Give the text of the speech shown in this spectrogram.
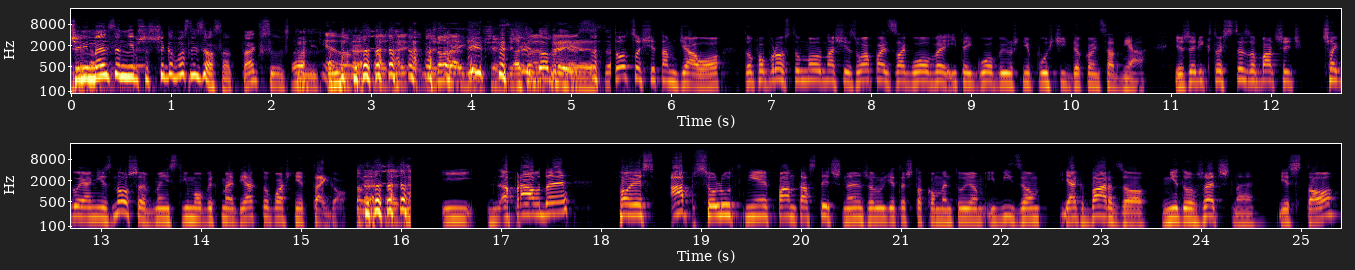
Czyli Mencen nie przestrzega własnych zasad, tak? W, w tym, Nie no, myślę, że, myślę, A to dobre jest. To, co się tam działo, to po prostu można się złapać za głowę i tej głowy już nie puścić do końca dnia. Jeżeli ktoś chce zobaczyć, czego ja nie znoszę w mainstreamowych mediach, to właśnie tego. I naprawdę to jest absolutnie fantastyczne, że ludzie też to komentują i widzą, jak bardzo niedorzeczne jest to,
